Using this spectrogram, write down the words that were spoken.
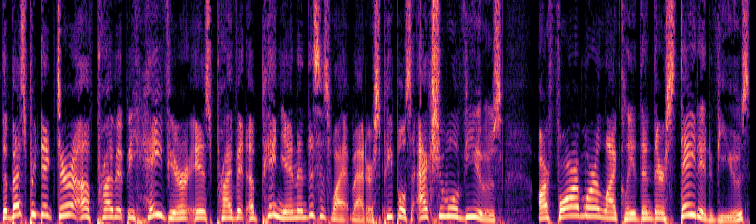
The best predictor of private behavior is private opinion, and this is why it matters. People's actual views are far more likely than their stated views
